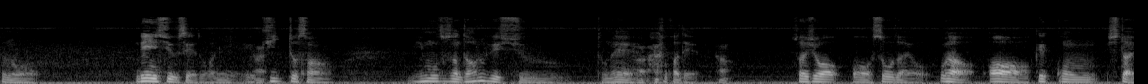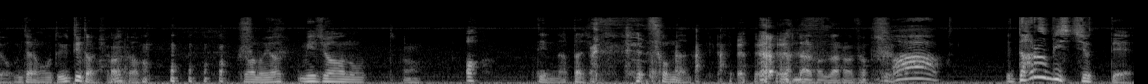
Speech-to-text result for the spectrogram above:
その、練習生とかに、はいキッドさん、妹さんダルビッシュとねはい、とかで、は最初は、ああ、そうだよ。いや、ああ、結婚したよ。みたいなこと言ってたんでしょうね、多分。あの、や、メジャーの、ってなったんでしょ。そんなんで。なるほど、なるほど。ああダルビッシュって、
